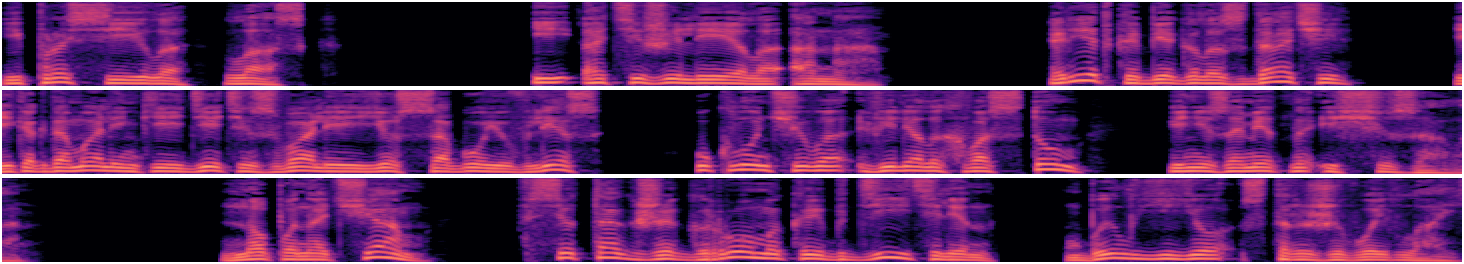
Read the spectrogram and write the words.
и просила ласк. И отяжелела она. Редко бегала с дачи, и когда маленькие дети звали ее с собою в лес, уклончиво виляла хвостом и незаметно исчезала. Но по ночам все так же громок и бдителен был ее сторожевой лай.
